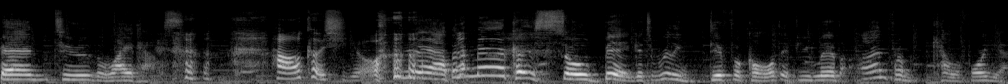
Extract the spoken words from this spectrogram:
been to the White House. 好可惜哦。 yeah, but America is so big. It's really difficult if you live. I'm from California,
